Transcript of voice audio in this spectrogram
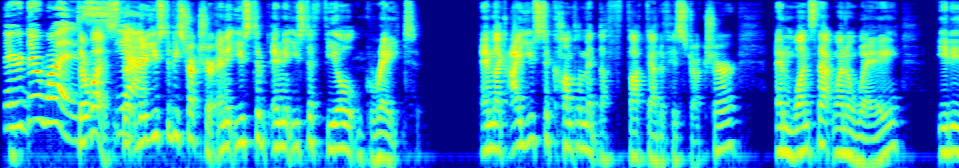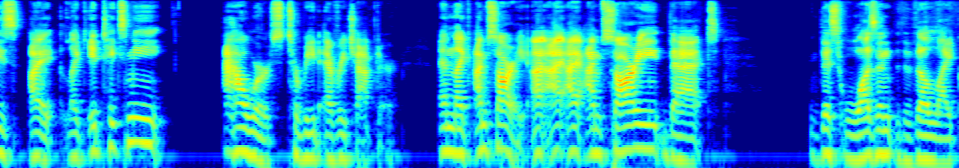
There there was. there was Yeah. there, there used to be structure, and it used to and it used to feel great, and like I used to compliment the fuck out of his structure, and once that went away, it is I like it takes me hours to read every chapter, and like I'm sorry, I I I'm sorry that this wasn't the like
